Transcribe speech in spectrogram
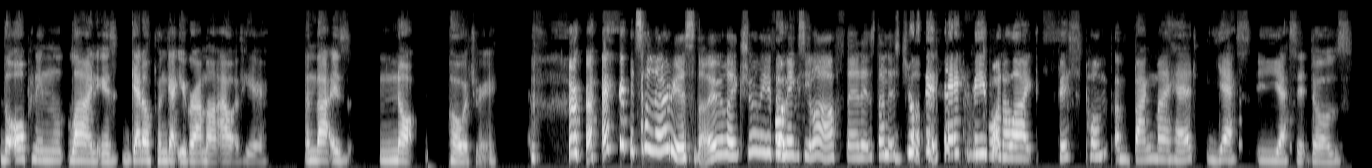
the opening line is get up and get your grandma out of here. And that is not poetry. right? It's hilarious though. Like, surely if it makes you laugh, then it's done its Does job. it make me want to like fist pump and bang my head? Yes, yes, it does.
